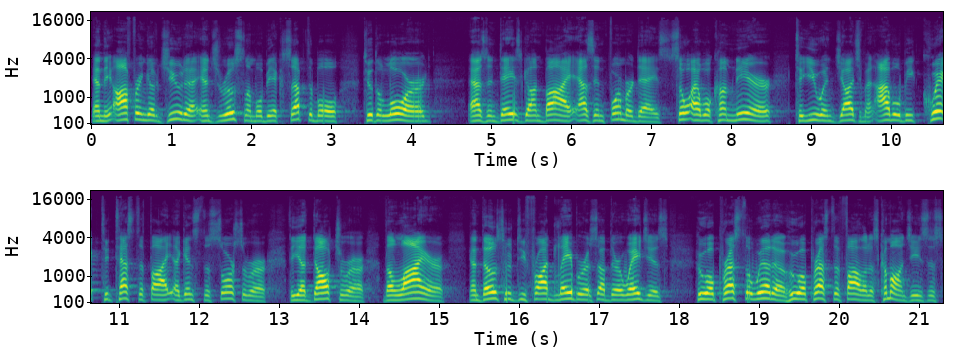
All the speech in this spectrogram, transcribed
and the offering of Judah and Jerusalem will be acceptable to the Lord as in days gone by, as in former days. So I will come near to you in judgment. I will be quick to testify against the sorcerer, the adulterer, the liar, and those who defraud laborers of their wages, who oppress the widow, who oppress the fatherless. Come on, Jesus.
